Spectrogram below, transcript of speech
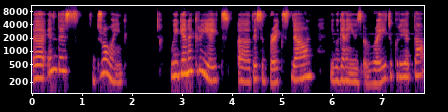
Uh, in this drawing, we're gonna create uh, this breaks down. We're gonna use array to create that.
